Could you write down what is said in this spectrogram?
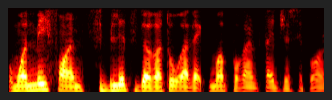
Au mois de mai, ils font un petit blitz de retour avec moi pour un peut-être, je sais pas,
